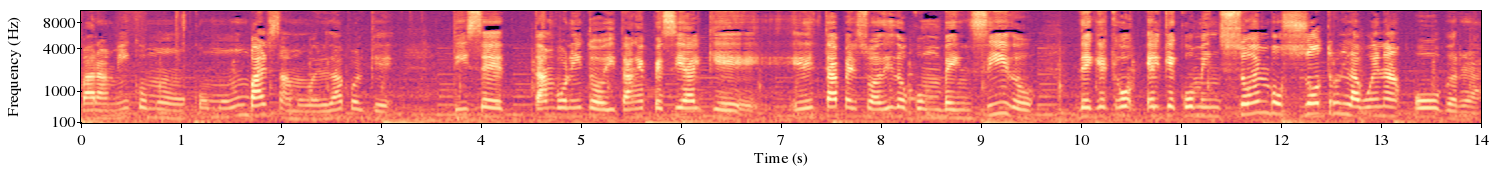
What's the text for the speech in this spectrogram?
para mí como, como un bálsamo, ¿verdad? Porque dice tan bonito y tan especial que él está persuadido, convencido de que el que comenzó en vosotros la buena obra,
